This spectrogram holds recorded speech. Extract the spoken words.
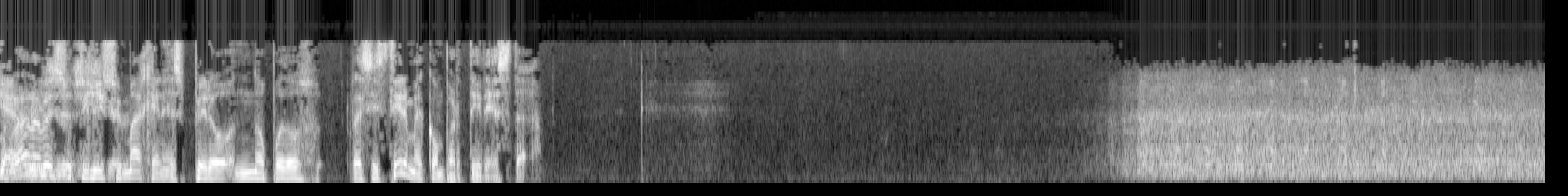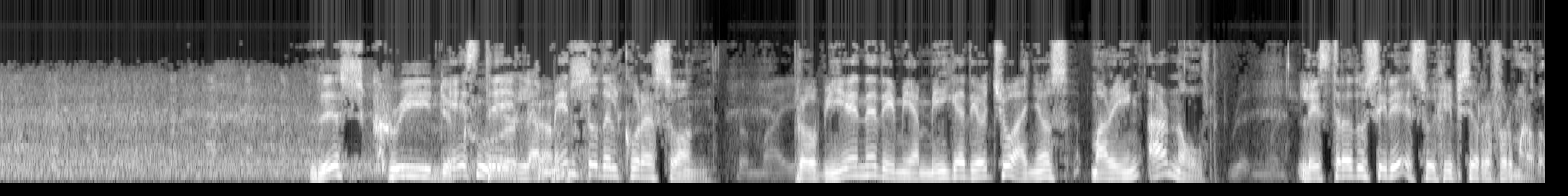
rara vez utilizo imágenes, pero no puedo resistirme a compartir esta. Este lamento del corazón proviene de mi amiga de ocho años, Marine Arnold. Les traduciré su egipcio reformado.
